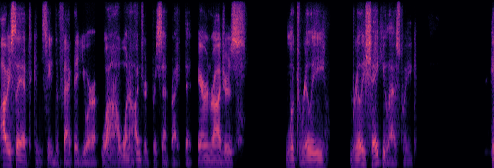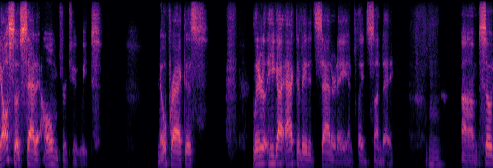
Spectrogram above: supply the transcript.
obviously I have to concede the fact that you are wow 100% right that Aaron Rodgers looked really really shaky last week. He also sat at home for 2 weeks. No practice. Literally he got activated Saturday and played Sunday. Mhm. Um, so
